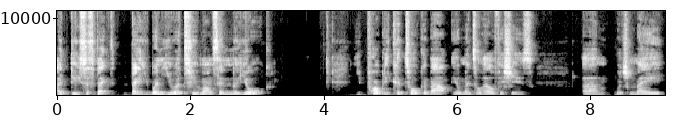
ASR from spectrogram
I do suspect that you, when you were two months in New York, you probably could talk about your mental health issues, um, which may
